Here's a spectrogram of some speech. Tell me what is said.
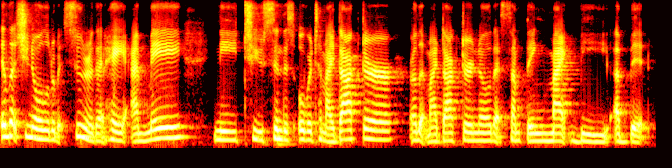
it lets you know a little bit sooner that, hey, I may need to send this over to my doctor or let my doctor know that something might be a bit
